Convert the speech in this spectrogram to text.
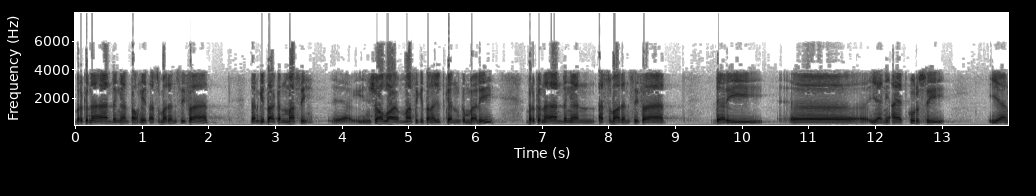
berkenaan dengan tauhid asma dan sifat dan kita akan masih ya, insyaallah masih kita lanjutkan kembali berkenaan dengan asma dan sifat dari uh, yakni ayat kursi yang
